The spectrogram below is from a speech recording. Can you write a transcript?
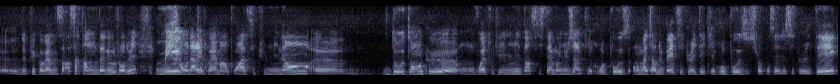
euh, depuis quand même un certain nombre d'années aujourd'hui, mais on arrive quand même à un point assez culminant. Euh, D'autant que euh, on voit toutes les limites d'un système onusien qui repose en matière de paix et de sécurité, qui repose sur le Conseil de sécurité,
